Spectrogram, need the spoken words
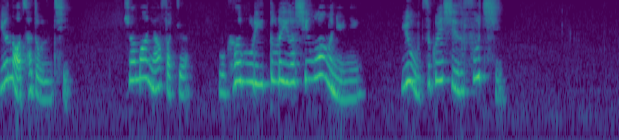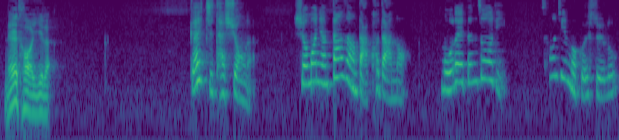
又闹出大事体。小猫娘发觉户口簿里多了一个姓汪的女人，与胡子关系是夫妻。难讨厌了。搿记太凶了！小猫娘当场大哭大闹，骂了一顿招娣，冲进莫干山路，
